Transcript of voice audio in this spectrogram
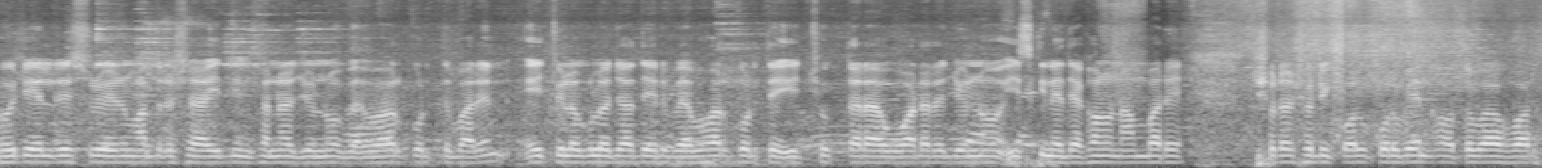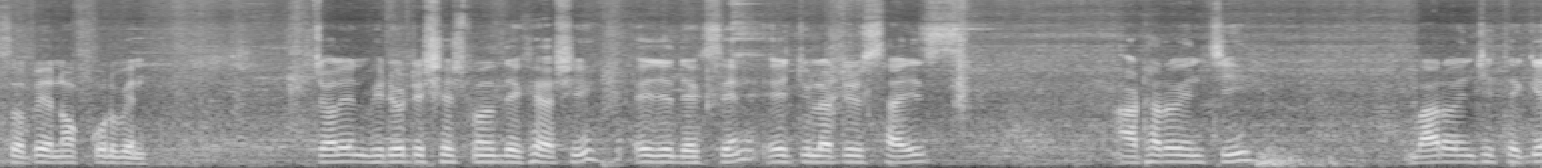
হোটেল, রেস্টুরেন্ট, মাদ্রাসা ইদিমখানার জন্য ব্যবহার করতে পারেন। এই চুলাগুলো যাদের ব্যবহার করতে ইচ্ছুক, তারা অর্ডারের জন্য স্ক্রিনে দেখানো নাম্বারে সরাসরি কল করবেন অথবা হোয়াটসঅ্যাপে নক করবেন। চলেন ভিডিওটি শেষ পর্যন্ত দেখে আসি। এই যে দেখছেন, এই চুলাটির সাইজ আঠারো ইঞ্চি, বারো ইঞ্চি থেকে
